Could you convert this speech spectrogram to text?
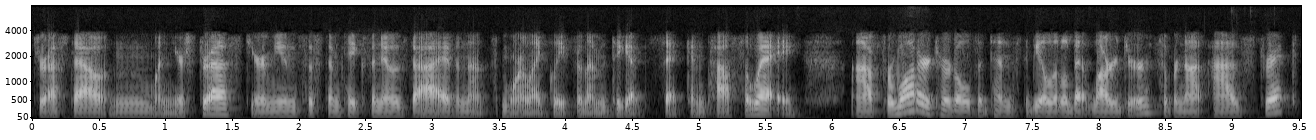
stressed out. And when you're stressed, your immune system takes a nosedive, and that's more likely for them to get sick and pass away. Uh, for water turtles, it tends to be a little bit larger, so we're not as strict.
